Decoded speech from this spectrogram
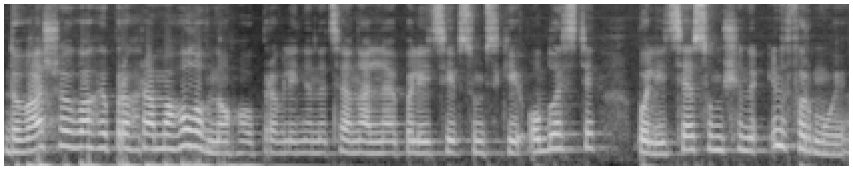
До вашої уваги програма головного управління Національної поліції в Сумській області. Поліція Сумщини інформує.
